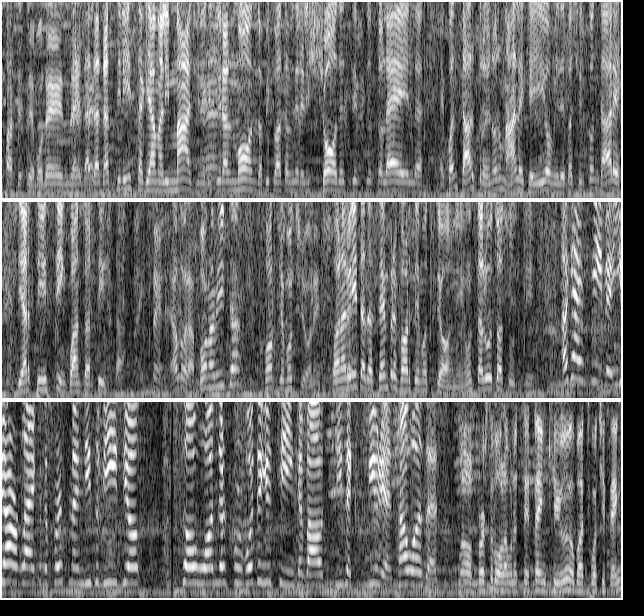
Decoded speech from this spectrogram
parte le modelle. Eh, Da, da- da stilista che ama l'immagine, che gira il mondo, abituato a vedere gli show del Cirque du Soleil e quant'altro, è normale che io mi debba circondare di artisti in quanto artista. Bene, allora, buona vita, forti emozioni. Buona Sempre. vita da sempre forti emozioni. Un saluto a tutti. Okay, Steve, you are like the first man in this video. So wonderful. What do you think about this experience? How was it? Well, first of all, I want to say thank you about what you think.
